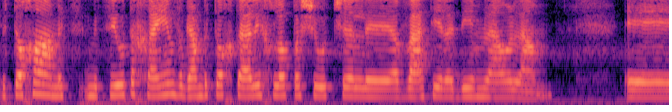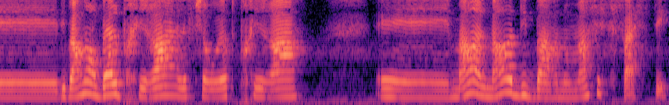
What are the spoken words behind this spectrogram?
בתוך המציאות החיים וגם בתוך תהליך לא פשוט של הבאת ילדים לעולם. דיברנו הרבה על בחירה, על אפשרויות בחירה אה, מה, על מה עוד דיברנו? מה פספסתי?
